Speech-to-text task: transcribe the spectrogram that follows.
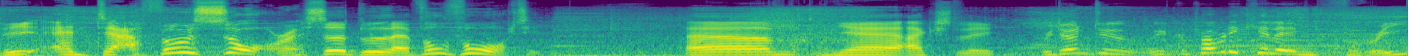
The Edaphosaurus at level 40. Um, yeah, actually. We don't do... We could probably kill it in three.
